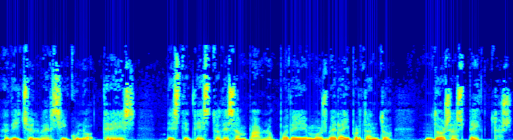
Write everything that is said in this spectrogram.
ha dicho el versículo 3 de este texto de San Pablo. Podemos ver ahí, por tanto, dos aspectos.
